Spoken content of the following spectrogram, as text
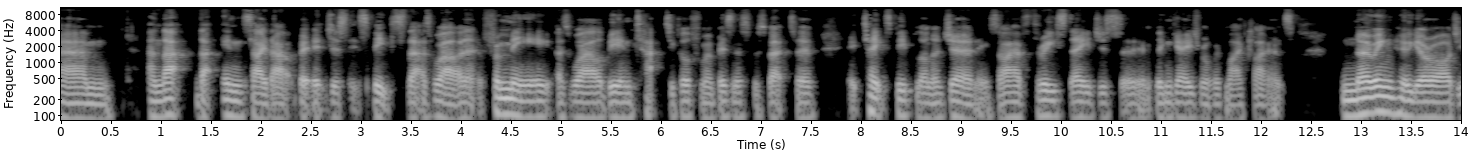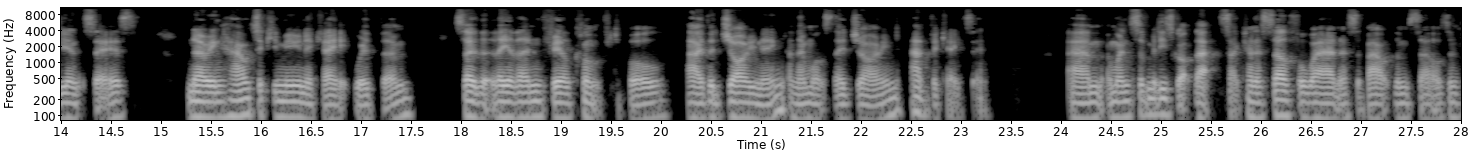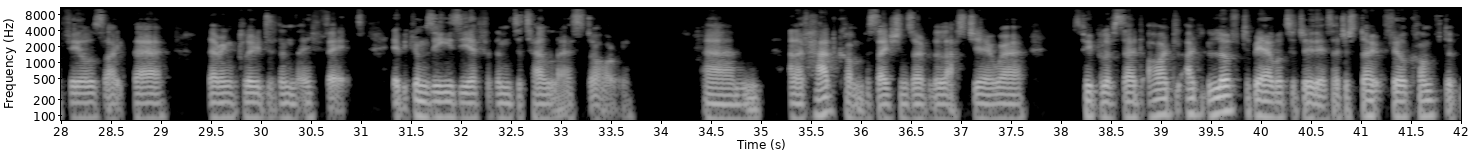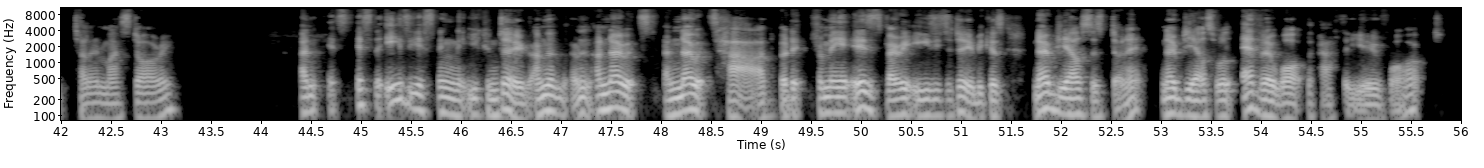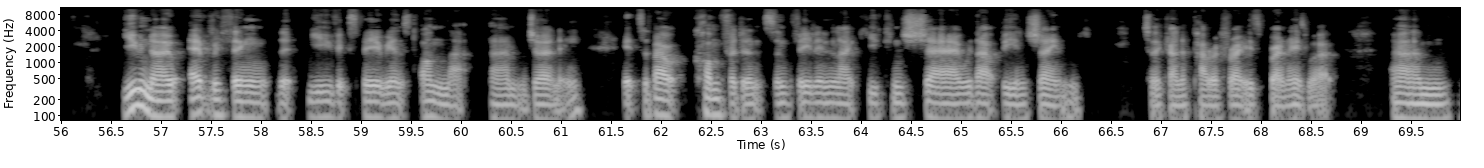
Um, and that that inside out bit, it just it speaks to that as well. And for me as well, being tactical from a business perspective, it takes people on a journey. So I have three stages of engagement with my clients: knowing who your audience is, knowing how to communicate with them, so that they then feel comfortable either joining and then once they join, advocating. Um, and when somebody's got that, that kind of self-awareness about themselves and feels like they're they're included and they fit, it becomes easier for them to tell their story. Um, and I've had conversations over the last year where people have said, "Oh, I'd, I'd love to be able to do this. I just don't feel confident telling my story." And it's it's the easiest thing that you can do. And I know it's I know it's hard, but it, for me it is very easy to do because nobody else has done it. Nobody else will ever walk the path that you've walked. You know everything that you've experienced on that um, journey. It's about confidence and feeling like you can share without being shamed. To kind of paraphrase Brené's work. Um,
